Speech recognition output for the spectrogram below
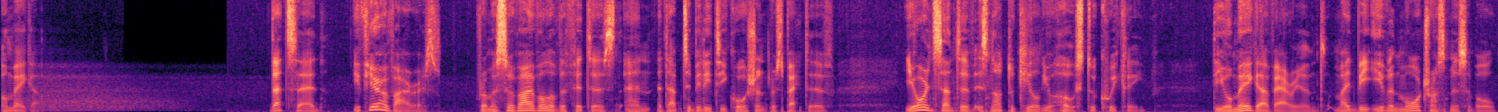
omega. That said, if you're a virus, from a survival of the fittest and adaptability quotient perspective, your incentive is not to kill your host too quickly. The omega variant might be even more transmissible,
